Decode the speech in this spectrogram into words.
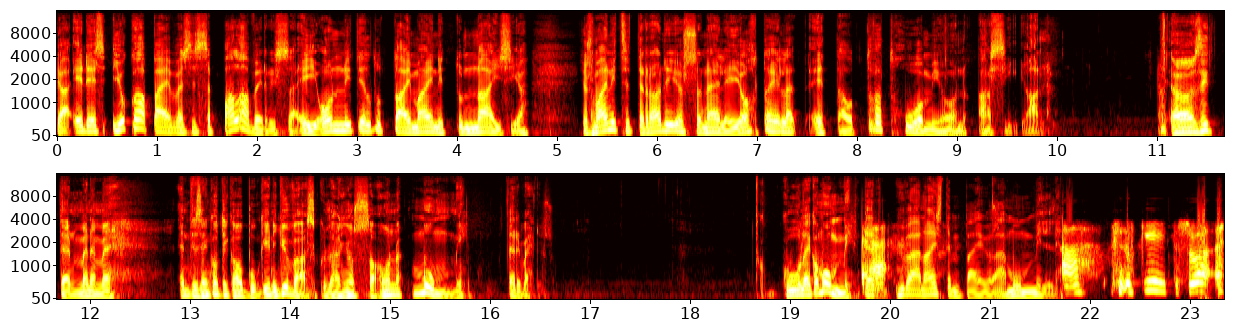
ja edes jokapäiväisessä palaverissa ei onniteltu tai mainittu naisia. Jos mainitsette radiossa näille johtajille, että ottavat huomioon asian. Sitten menemme entiseen kotikaupunkiin Jyväskylään, jossa on mummi. Tervehdys. Kuuleeko mummi? Ter- hyvää naistenpäivää mummille. Ah, no kiitos. Va-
